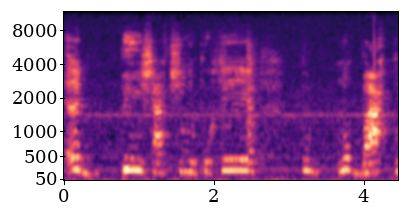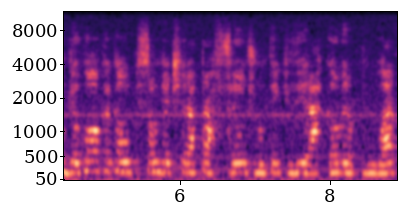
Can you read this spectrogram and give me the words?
é bem chatinho porque no barco podia colocar aquela opção de atirar pra frente, não ter que virar a câmera pro lado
